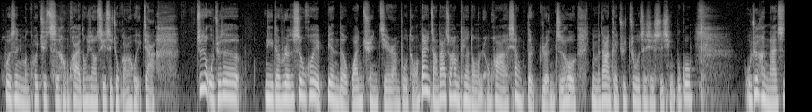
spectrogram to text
或者是你们会去吃很快的东西，然后其实就赶快回家。就是我觉得。你的人生会变得完全截然不同，但是长大之后，他们听得懂人话，像个人之后，你们当然可以去做这些事情。不过，我觉得很难是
